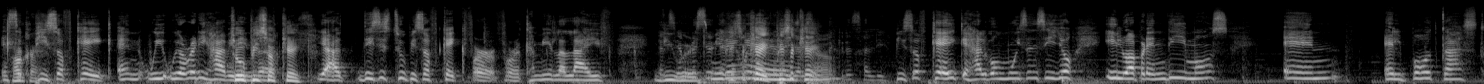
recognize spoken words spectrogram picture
it's Okay. a piece of cake, and we, we already have it. Two piece the- of cake. Yeah, this is two piece of cake for for Camila Live viewers. Miren Piece of cake, piece of cake. Piece of Cake es algo muy sencillo y lo aprendimos en el podcast,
